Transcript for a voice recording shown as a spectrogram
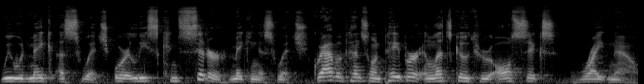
we would make a switch, or at least consider making a switch. Grab a pencil and paper and let's go through all six right now.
